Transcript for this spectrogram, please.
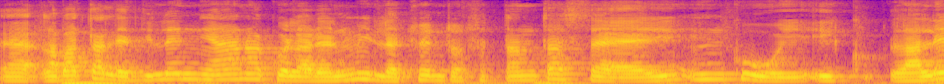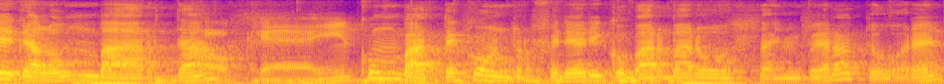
Eh, la battaglia di Legnano è quella del 1176 in cui i, la Lega Lombarda okay. combatte contro Federico Barbarossa, imperatore,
